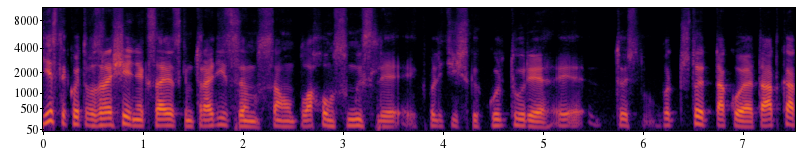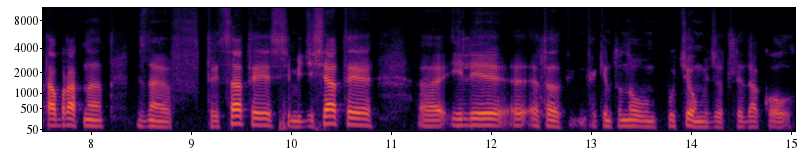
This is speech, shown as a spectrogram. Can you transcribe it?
есть ли какое-то возвращение к советским традициям в самом плохом смысле, к политической культуре? То есть вот что это такое? Это откат обратно, не знаю, в 30-е, 70-е, э, или э, это каким-то новым путем идет ледокол?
